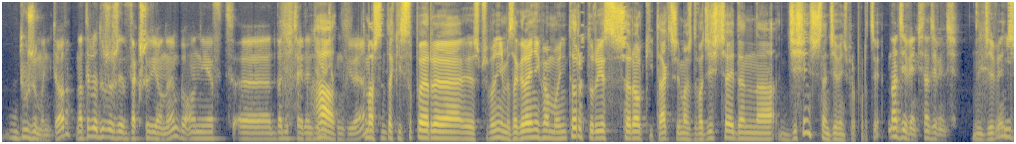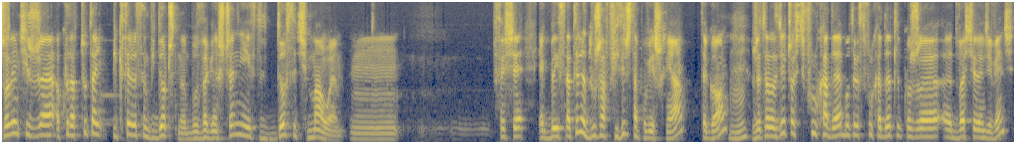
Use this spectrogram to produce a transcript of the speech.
duży monitor, na tyle duży, że jest zakrzywiony, bo on jest e, 21,9 Aha, jak mówiłem. Masz ten taki super, e, już przypomnijmy, zagrajnik ma monitor, który jest szeroki, tak? Czyli masz 21 na 10 czy na 9 proporcje? Na 9, na 9. 9? I powiem Ci, że akurat tutaj piksele są widoczne, bo zagęszczenie jest dosyć małe. Mm, W sensie jakby jest na tyle duża fizyczna powierzchnia tego, Mhm. że ta rozdzielczość Full HD, bo to jest Full HD tylko, że e, 21.9,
